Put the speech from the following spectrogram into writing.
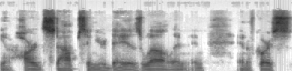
you know hard stops in your day as well. And and and of course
